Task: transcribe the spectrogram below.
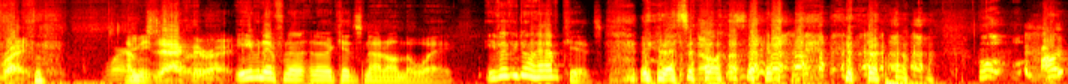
right. Word. I mean- Exactly right. Even if another kid's not on the way. Even if you don't have kids. That's all I'm saying. Well, aren't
